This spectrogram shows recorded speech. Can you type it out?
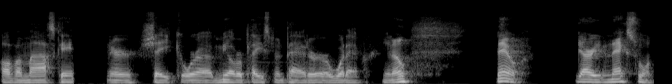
of a mass gainer shake or a meal replacement powder or whatever, you know. Now, Gary, the next one,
